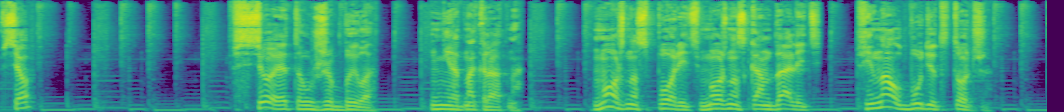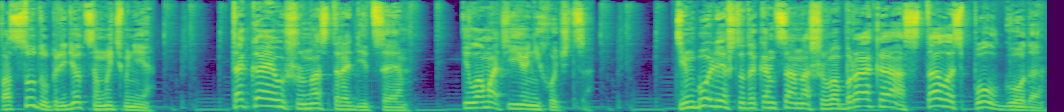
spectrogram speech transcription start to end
Все. Все это уже было. Неоднократно. Можно спорить, можно скандалить. Финал будет тот же. Посуду придется мыть мне. Такая уж у нас традиция. И ломать ее не хочется. Тем более, что до конца нашего брака осталось полгода.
